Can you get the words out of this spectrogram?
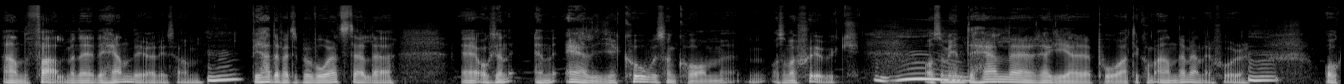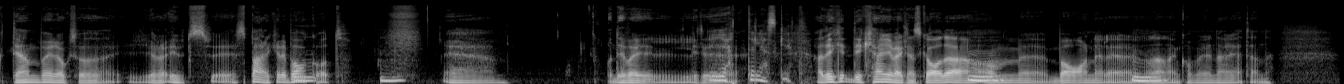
anfall. Men det, det händer ju liksom. mm, Vi hade faktiskt på vårt ställe eh, också en, en älgko som kom och som var sjuk. mhm, Och som inte heller reagerade på att det kom andra människor. mm, Och den började också göra ut, sparkade bakåt. Eh, och det var ju lite... jätteläskigt. Ja, det, det kan ju verkligen skada Mm. om eh, barn eller någon annan kommer i närheten.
